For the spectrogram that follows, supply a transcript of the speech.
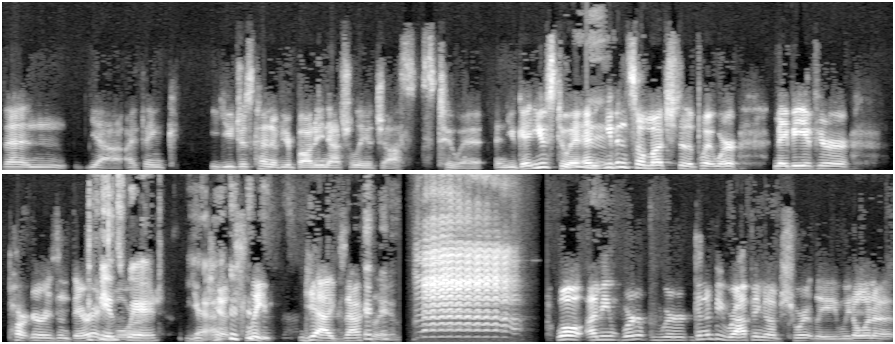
then yeah, I think you just kind of your body naturally adjusts to it and you get used to it. And Mhm. even so much to the point where maybe if your partner isn't there It feels anymore, weird. you Yeah. can't sleep. Yeah, exactly. Well, I mean, we're we're gonna be wrapping up shortly. We don't want to.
